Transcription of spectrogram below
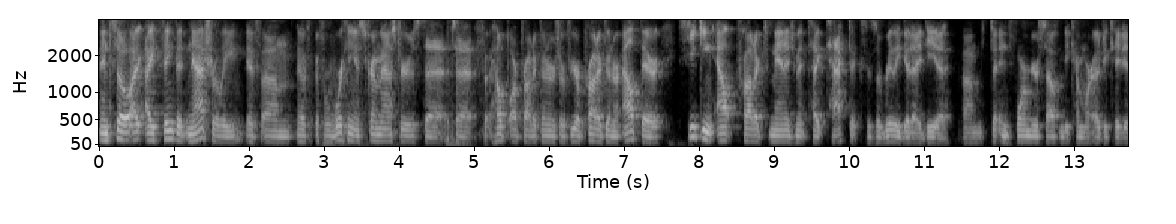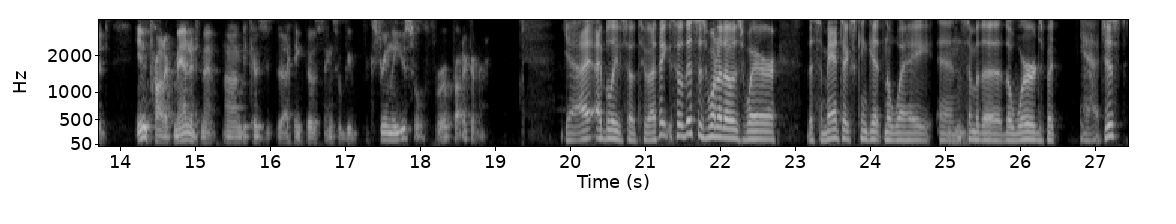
and so I, I think that naturally, if, um, if if we're working as Scrum Masters to to help our product owners, or if you're a product owner out there, seeking out product management type tactics is a really good idea um, to inform yourself and become more educated in product management, um, because I think those things will be extremely useful for a product owner. Yeah, I, I believe so too. I think so. This is one of those where the semantics can get in the way and mm-hmm. some of the the words but yeah just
